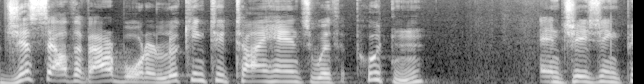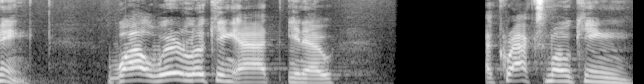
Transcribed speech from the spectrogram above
just south of our border looking to tie hands with Putin and Xi Jinping. While we're looking at, you know, a crack smoking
